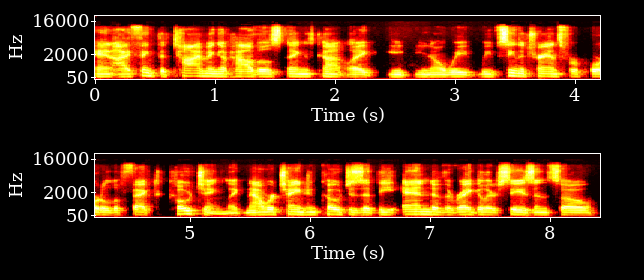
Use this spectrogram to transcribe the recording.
and I think the timing of how those things kind of like you, you, know we we've seen the transfer portal affect coaching. Like now we're changing coaches at the end of the regular season, so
